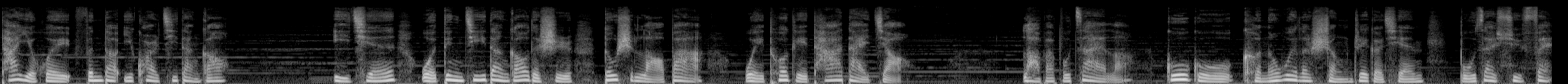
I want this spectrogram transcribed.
她也会分到一块鸡蛋糕。以前我订鸡蛋糕的事都是老爸委托给他代缴。老爸不在了，姑姑可能为了省这个钱，不再续费，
